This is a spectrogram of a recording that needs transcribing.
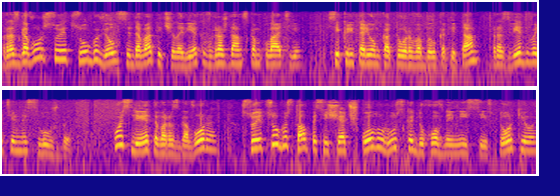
Разговор с Суэцугу вел седоватый человек в гражданском платье, секретарем которого был капитан разведывательной службы. После этого разговора Суэцугу стал посещать школу русской духовной миссии в Токио,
